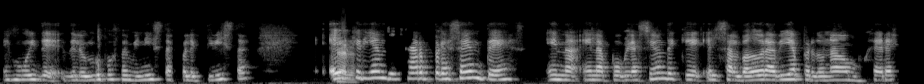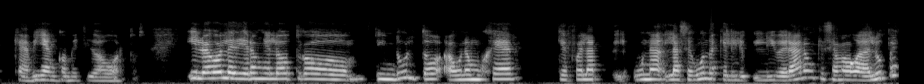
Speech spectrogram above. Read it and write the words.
es muy de, los grupos feministas, colectivistas, ellos querían dejar presentes en la, en la población de que El Salvador había perdonado mujeres que habían cometido abortos. Y luego le dieron el otro indulto a una mujer que fue la, una, la segunda que liberaron, que se llama Guadalupe,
